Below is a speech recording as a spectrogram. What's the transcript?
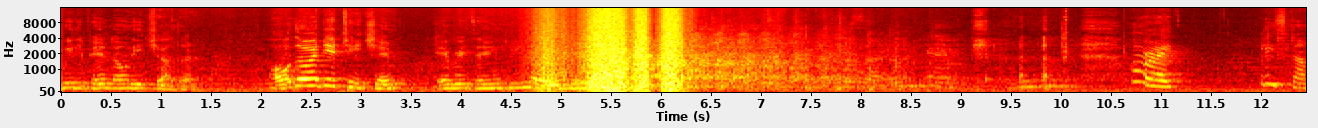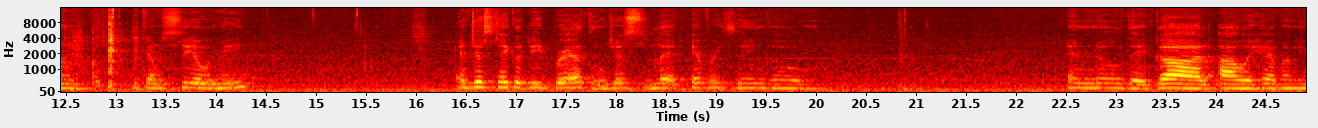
we depend on each other. Although I did teach him everything he knows. All right, please come become still with me. And just take a deep breath and just let everything go. And know that God, our Heavenly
